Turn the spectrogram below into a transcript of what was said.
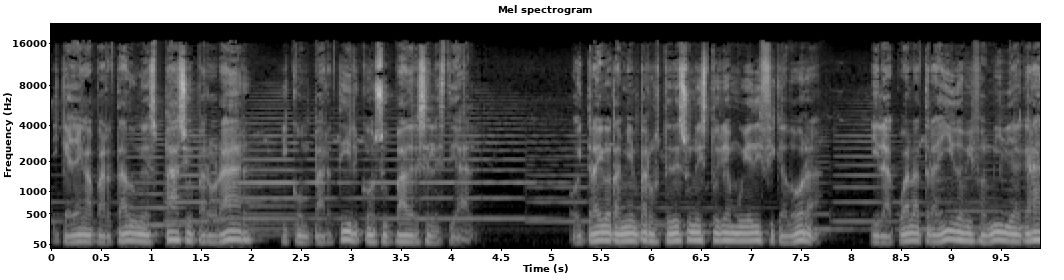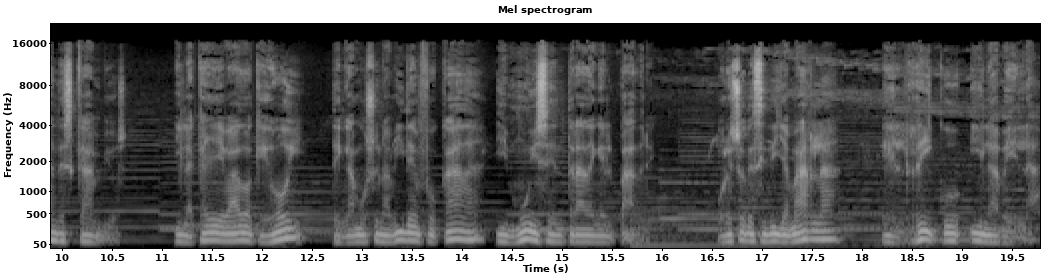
y que hayan apartado un espacio para orar y compartir con su Padre Celestial. Hoy traigo también para ustedes una historia muy edificadora y la cual ha traído a mi familia grandes cambios y la que ha llevado a que hoy tengamos una vida enfocada y muy centrada en el Padre. Por eso decidí llamarla El rico y la vela.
